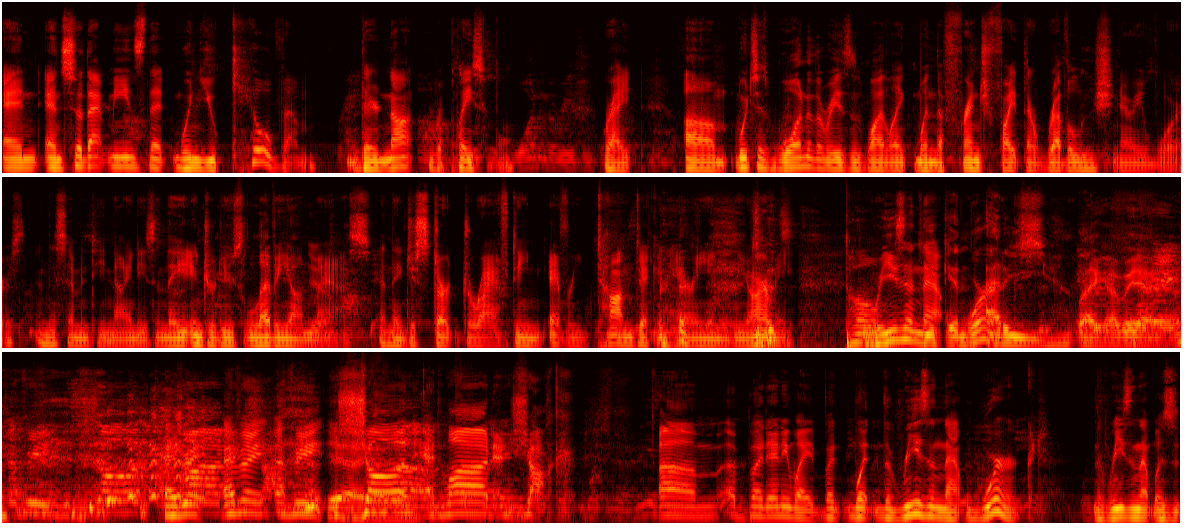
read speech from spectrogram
And and so that means that when you kill them, they're not replaceable, right? Um, which is one of the reasons why, like, when the French fight their Revolutionary Wars in the 1790s, and they introduce levée en masse, and they just start drafting every Tom, Dick, and Harry into the army. the reason that Dick and works, Eddie. Like I mean, yeah, yeah. every every every Jean, Edouard, and Jacques. Um, but anyway, but what the reason that worked, the reason that was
